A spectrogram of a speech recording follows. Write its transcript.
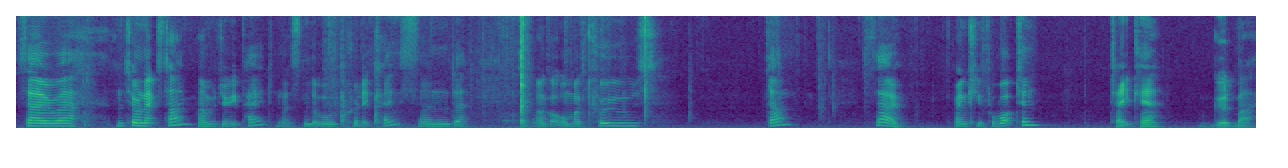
So, uh, until next time, I'm a Duty Paid, and that's a little acrylic case, and uh, I've got all my crews done. So, thank you for watching. Take care. Goodbye.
